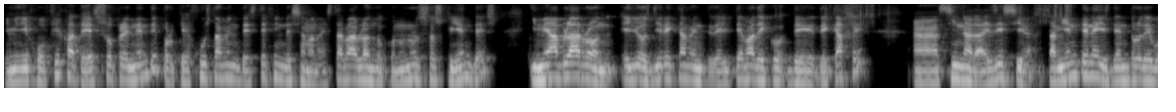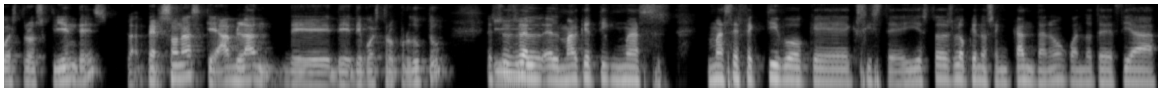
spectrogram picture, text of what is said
y me dijo, fíjate, es sorprendente porque justamente este fin de semana estaba hablando con uno de esos clientes y me hablaron ellos directamente del tema de, de, de café Ah, sin nada. Es decir, también tenéis dentro de vuestros clientes personas que hablan de, vuestro producto. Esto es el, marketing más, más efectivo que existe y esto es lo que nos encanta, ¿no? Cuando te decía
